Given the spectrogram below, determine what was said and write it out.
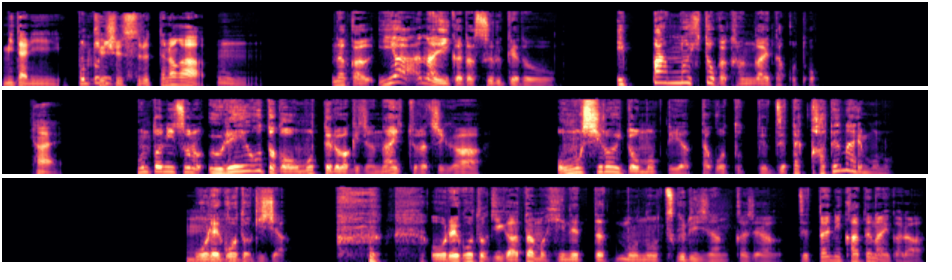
見たり、吸収するってのが、うん。なんか嫌な言い方するけど、一般の人が考えたこと。はい。本当にその売れようとか思ってるわけじゃない人たちが、面白いと思ってやったことって絶対勝てないもの。うん俺ごときじゃ。俺ごときが頭ひねったものを作りなんかじゃ、絶対に勝てないから。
